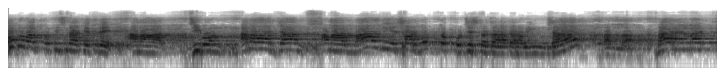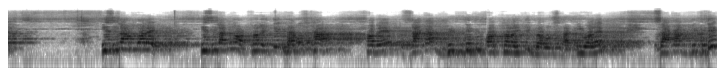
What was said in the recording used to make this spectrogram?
হুকুমত প্রতিষ্ঠার ক্ষেত্রে আমার জীবন, আমার জান, আমার মাল দিয়ে সর্বোত্তক প্রচেষ্টা চালাতে হবে ইনশা আল্লাহ ইসলাম বলে, ইসলামী অর্থনৈতিক ব্যবস্থা হবে জাকাত ভিত্তিক অর্থনৈতিক ব্যবস্থা। কি বলেন? জাকাত ভিত্তিক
